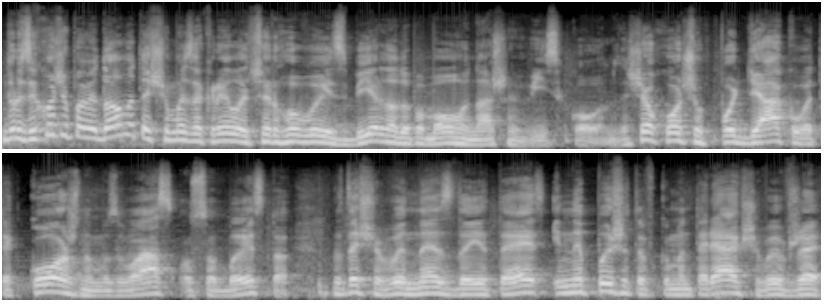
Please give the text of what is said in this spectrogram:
Друзі, хочу повідомити, що ми закрили черговий збір на допомогу нашим військовим. За що хочу подякувати кожному з вас особисто за те, що ви не здаєтесь і не пишете в коментарях, що ви вже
